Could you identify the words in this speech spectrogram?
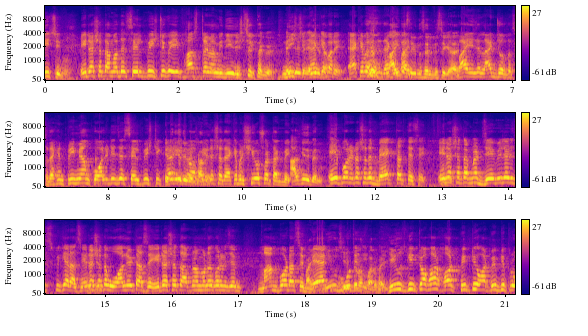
নিশ্চিত। এটার সাথে আমাদের সেলফি স্টিক এই ফার্স্ট টাইম আমি দিয়ে দিচ্ছি। নিশ্চিত থাকবে। নিশ্চিত একেবারে একেবারে দেখেন ভাই, কিন্তু সেলফি স্টিক হ্যাঁ। ভাই এই যে লাইট জ্বলতেছে। দেখেন প্রিমিয়াম কোয়ালিটির যে সেলফি স্টিকটা। এটার সাথে একেবারে শিওর শট থাকবে। আর কি দিবেন? এরপর এটার সাথে ব্যাগ থাকতেছে। এটার সাথে আপনার জেবিলের স্পিকার আছে এটার সাথে ওয়ালেট আছে এটার সাথে আপনার মনে করেন যে মামপড আছে bag. Huge gift offer Hot fifty Hot fifty Pro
